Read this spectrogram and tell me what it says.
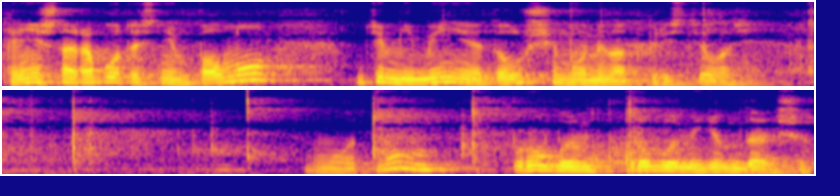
Конечно, работы с ним полно, но тем не менее, это лучше, чем ламинат перестилать. Вот, ну, пробуем, пробуем, идем дальше.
